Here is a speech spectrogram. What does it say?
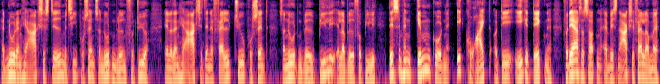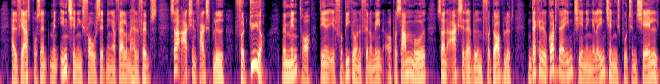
at nu er den her aktie steget med 10%, så nu er den blevet for dyr, eller den her aktie den er faldet 20%, så nu er den blevet billig eller blevet for billig. Det er simpelthen gennemgående ikke korrekt, og det er ikke dækkende. For det er altså sådan, at hvis en aktie falder med 70%, men indtjeningsforudsætninger falder med 90%, så er aktien faktisk blevet for dyr, med mindre det er et forbigående fænomen. Og på samme måde, så er en aktie, der er blevet fordoblet. Men der kan det jo godt være indtjening, eller indtjeningspotentialet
